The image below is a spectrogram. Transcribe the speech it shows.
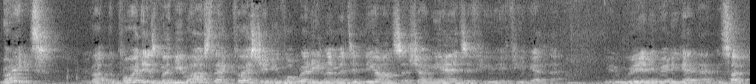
great. But the point is, when you ask that question, you've already limited the answer. Show me hands if you, if you get that. You really, really get that. And so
